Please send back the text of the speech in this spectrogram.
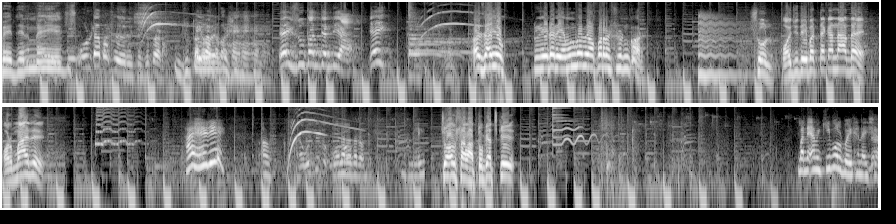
বেদের মেয়ে উল্টা পাশে রয়েছে জুতাটা। পাশে। হ্যাঁ হ্যাঁ হ্যাঁ এই জুতার যে দিয়া এই। আর যাই হোক তুই এটার এমন ভাবে অপারেশন কর। শোন ও যদি এবার টাকা না দেয় ওর মায়েরে হাই হেরি। চল সালা তোকে আজকে মানে আমি কি বলব এখানে এসে?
